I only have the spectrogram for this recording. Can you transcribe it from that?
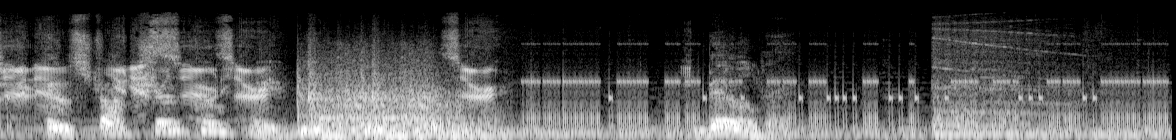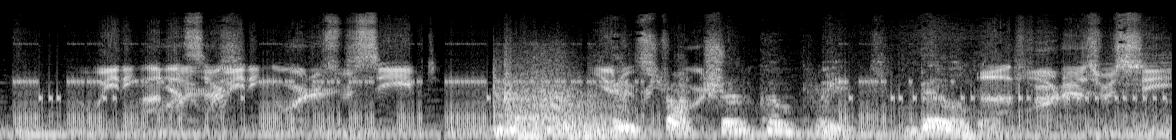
Sir. Construction yes, sir, sir. complete. Sir? Building. Waiting. Yes, sir. Waiting orders received. Unit Construction complete. Building. Uh, orders received.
